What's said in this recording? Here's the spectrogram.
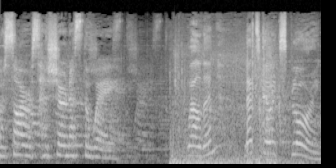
Osiris has shown us the way. Well then, let's go exploring.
